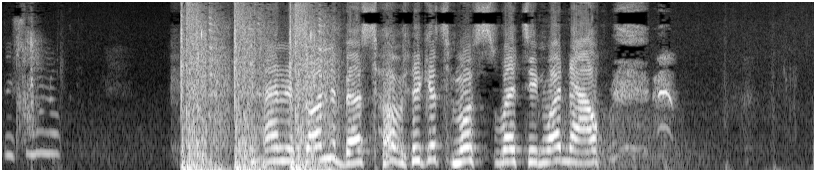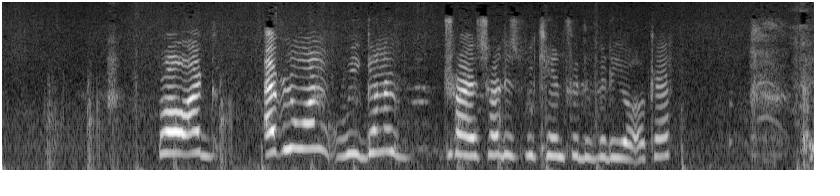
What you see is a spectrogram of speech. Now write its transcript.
There's someone. And it's on the best of it. gets most sweating right now. Bro, I, everyone, we're gonna try as hard as we can for the video, okay?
